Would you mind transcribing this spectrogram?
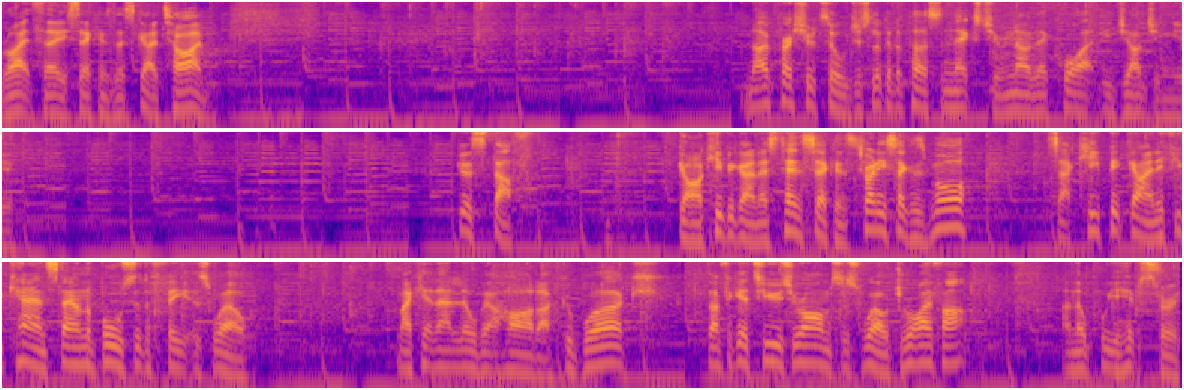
Right, 30 seconds, let's go, time. No pressure at all, just look at the person next to you and know they're quietly judging you. Good stuff. Go on, keep it going, That's 10 seconds, 20 seconds more. So keep it going, if you can, stay on the balls of the feet as well. Make it that little bit harder, good work. Don't forget to use your arms as well. Drive up and they'll pull your hips through.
